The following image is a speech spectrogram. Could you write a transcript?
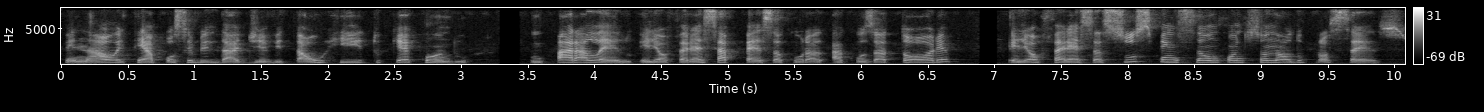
penal, ele tem a possibilidade de evitar o rito, que é quando, em paralelo, ele oferece a peça acusatória, ele oferece a suspensão condicional do processo.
